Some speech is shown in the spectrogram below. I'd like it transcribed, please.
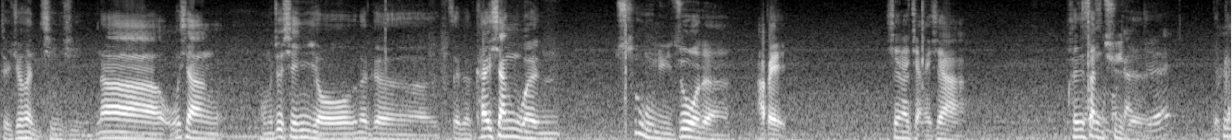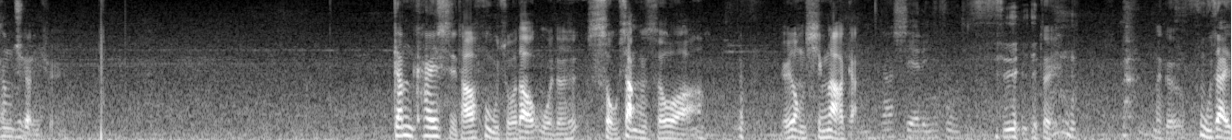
对，就很清新。那我想，我们就先由那个这个开箱文处女座的阿北，先来讲一下喷上去的感觉的看上去感觉。刚开始它附着到我的手上的时候啊，有一种辛辣感。像邪灵附体，是对，那个附在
